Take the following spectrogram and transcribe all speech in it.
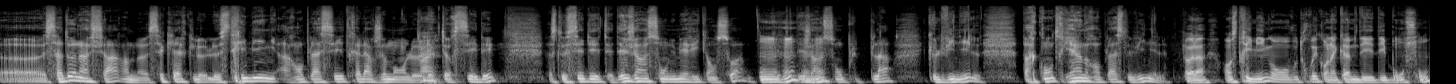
Euh, ça donne un charme. C'est clair que le, le streaming a remplacé très largement le Ouais. lecteur CD, parce que le CD était déjà un son numérique en soi, qui Mhm, était déjà mhm. un son plus plat que le vinyle. Par contre, rien ne remplace le vinyle. Voilà. En streaming, on, vous trouvez qu'on a quand même des, des bons sons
